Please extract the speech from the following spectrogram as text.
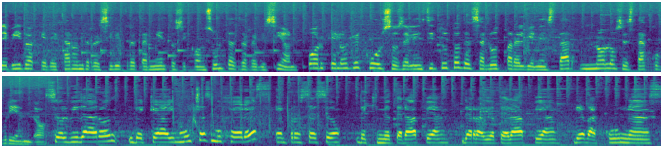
debido a que dejaron de recibir tratamientos y consultas de revisión porque los recursos del Instituto de Salud para el Bienestar no los está cubriendo. Se olvidaron de que hay muchas mujeres en proceso de quimioterapia, de radioterapia, de vacunas,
